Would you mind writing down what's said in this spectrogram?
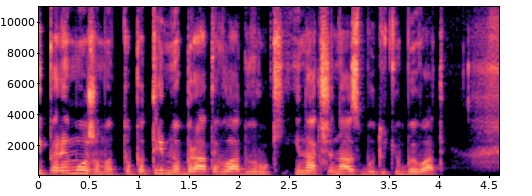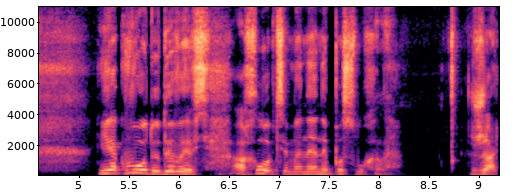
і переможемо, то потрібно брати владу в руки, інакше нас будуть убивати. Як воду дивився, а хлопці мене не послухали. Жаль.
